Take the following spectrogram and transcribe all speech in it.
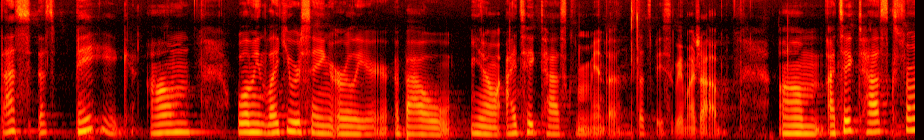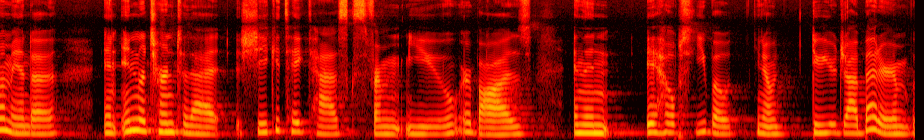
That's that's big. Um, well, I mean, like you were saying earlier about, you know, I take tasks from Amanda. That's basically my job. Um, I take tasks from Amanda, and in return to that, she could take tasks from you or Boz, and then it helps you both, you know, do your job better and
